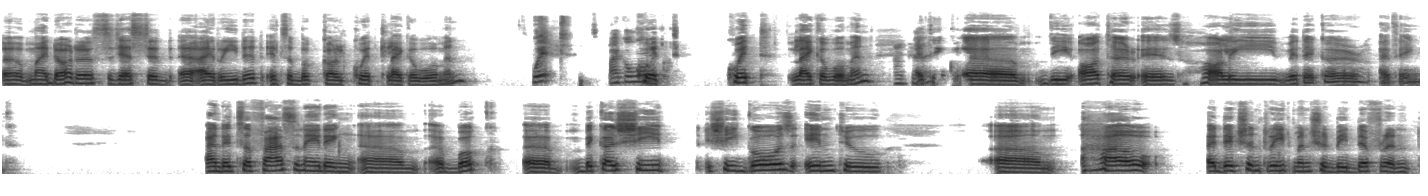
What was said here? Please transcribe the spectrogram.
uh, my daughter suggested uh, i read it it's a book called quit like a woman quit like a woman quit quit like a woman. Okay. I think uh, the author is Holly Whitaker, I think. And it's a fascinating um, a book uh, because she she goes into um, how addiction treatment should be different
